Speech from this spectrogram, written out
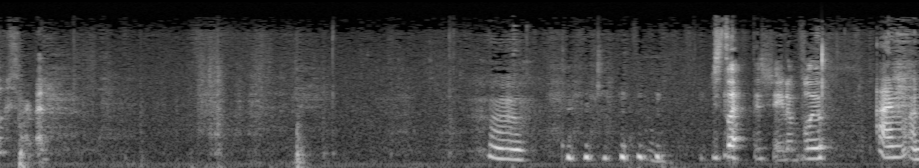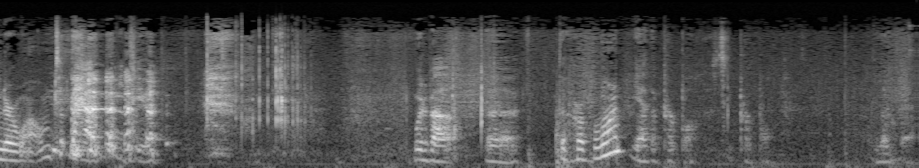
Oh, sorry, bud. Hmm. Just like the shade of blue. I'm underwhelmed. Yeah, me too. What about the, the purple one? yeah, the purple. Let's see, purple. I love that.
